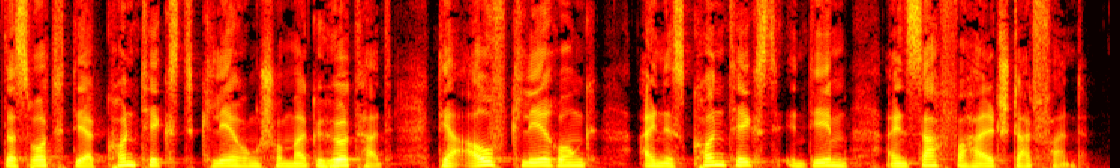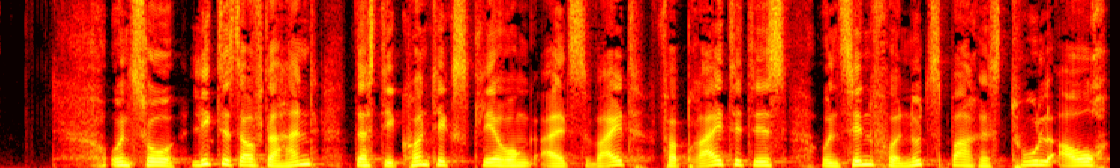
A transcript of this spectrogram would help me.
das Wort der Kontextklärung schon mal gehört hat, der Aufklärung eines Kontexts, in dem ein Sachverhalt stattfand. Und so liegt es auf der Hand, dass die Kontextklärung als weit verbreitetes und sinnvoll nutzbares Tool auch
